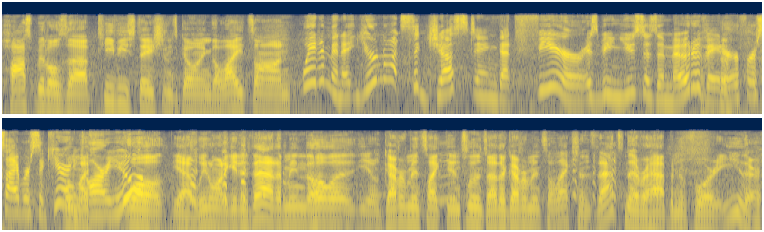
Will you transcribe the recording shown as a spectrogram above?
hospitals up, TV stations going, the lights on. Wait a minute, you're not suggesting that fear is being used as a motivator for cybersecurity, Well, my- are you? Well, yeah, we don't want to get into that. I mean, the whole, uh, you know, governments like to influence other governments' elections. That's never happened before either.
